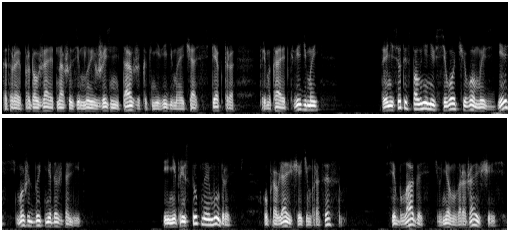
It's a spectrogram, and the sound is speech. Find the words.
которая продолжает нашу земную жизнь так же, как невидимая часть спектра примыкает к видимой, принесет исполнение всего, чего мы здесь, может быть, не дождались. И неприступная мудрость, управляющая этим процессом, всеблагость, в нем выражающаяся,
